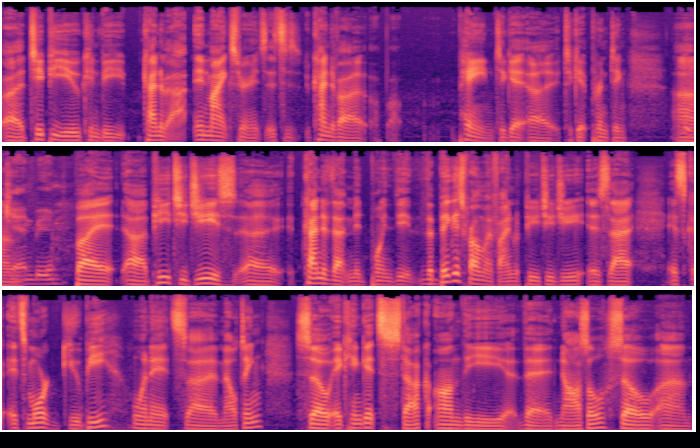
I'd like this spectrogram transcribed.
uh, TPU can be kind of, uh, in my experience, it's kind of a pain to get uh, to get printing. Um, it can be. But uh, PETG is uh, kind of that midpoint. The the biggest problem I find with PETG is that it's it's more goopy when it's uh, melting, so it can get stuck on the the nozzle. So um,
